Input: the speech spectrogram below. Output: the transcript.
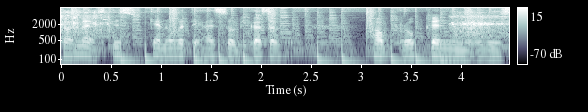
short maps this can overtake ISO because of how broken it is.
